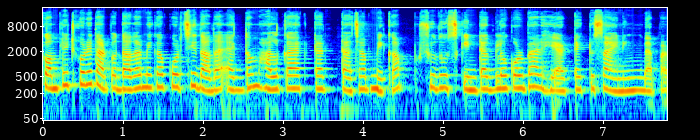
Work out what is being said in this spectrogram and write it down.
কমপ্লিট করে তারপর দাদার মেকআপ করছি। দাদা একদম হালকা একটা টাচ আপ মেকআপ শুধু স্কিনটা গ্লো করবে আর হেয়ারটা একটু শাইনিং ব্যাপার।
